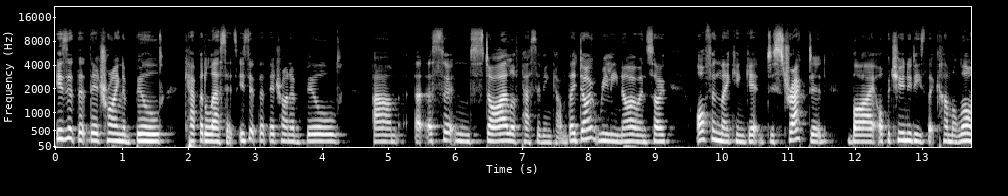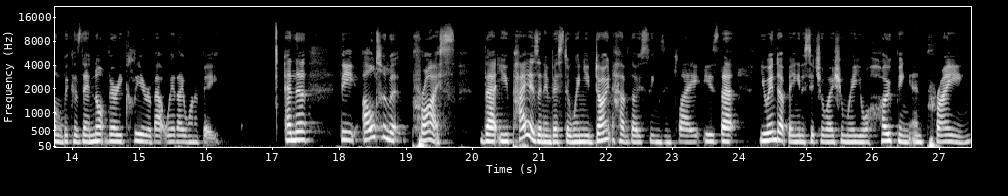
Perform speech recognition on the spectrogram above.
Is it that they're trying to build capital assets? Is it that they're trying to build um, a, a certain style of passive income? They don't really know. And so often they can get distracted by opportunities that come along because they're not very clear about where they want to be. And the the ultimate price that you pay as an investor when you don't have those things in play is that you end up being in a situation where you're hoping and praying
